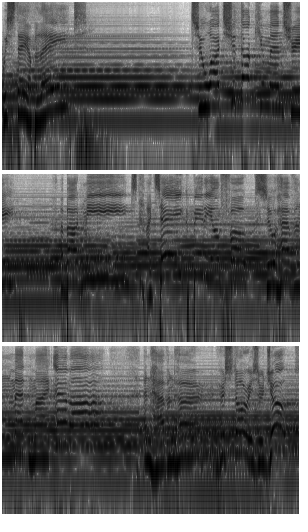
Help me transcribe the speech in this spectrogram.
We stay up late to watch a documentary about meat. I take pity on folks who haven't met my Emma and haven't heard her stories or jokes.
